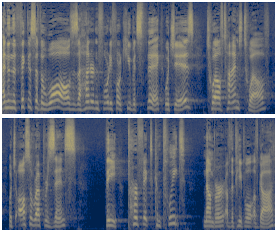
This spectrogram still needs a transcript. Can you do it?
And then the thickness of the walls is 144 cubits thick, which is 12 times 12, which also represents the perfect, complete number of the people of God.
